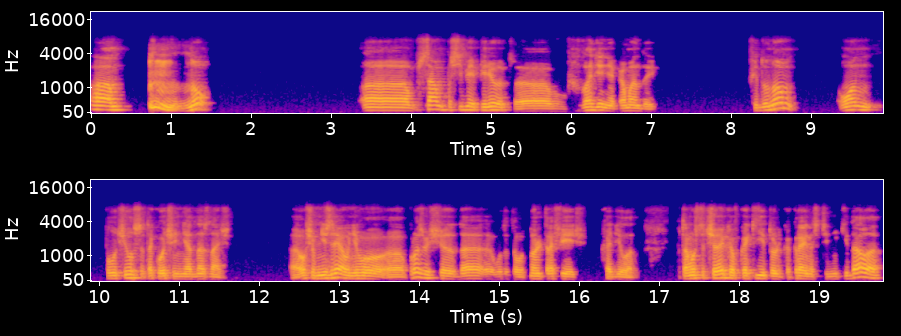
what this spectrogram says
Um, ну, сам по себе период uh, владения командой Федуном он получился такой очень неоднозначный. А, в общем, не зря у него а, прозвище, да, вот это вот Ноль Трофеевич ходило, потому что человека в какие только крайности не кидало,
